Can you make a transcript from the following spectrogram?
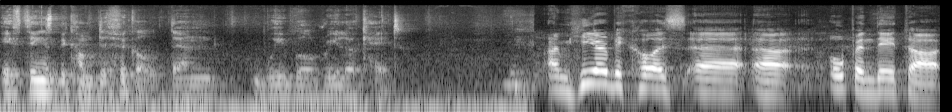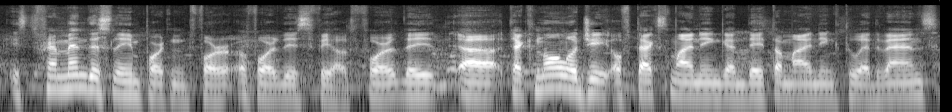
if things become difficult, then we will relocate. I'm here because uh, uh, open data is tremendously important for, for this field. For the uh, technology of text mining and data mining to advance,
